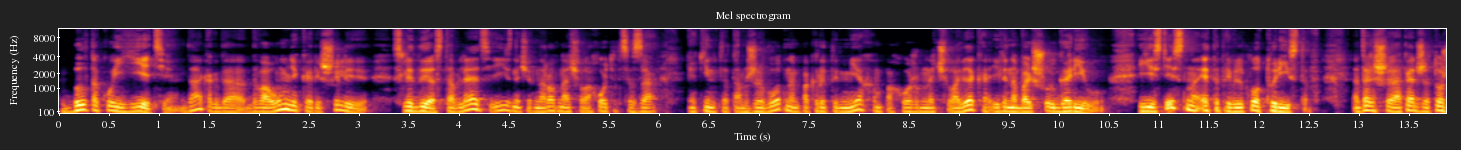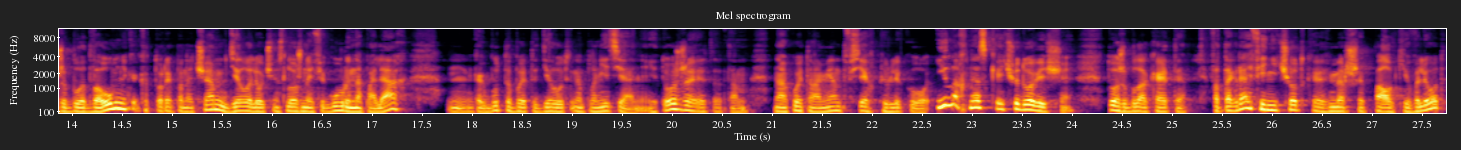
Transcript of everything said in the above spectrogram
был такой Йети, да, когда два умника решили следы оставлять, и, значит, народ начал охотиться за каким-то там животным, покрытым мехом, похожим на человека или на большую гориллу. И, естественно, это привлекло туристов. А дальше, опять же, тоже было два умника, которые по ночам делали очень сложные фигуры на полях, как будто бы это делают инопланетяне. И тоже это там на какой-то момент всех привлекло. И лохнесское чудовище. Тоже была какая-то фотография нечеткая, вмершей палки в лед,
